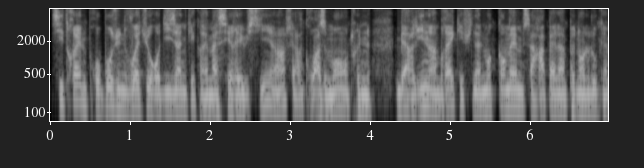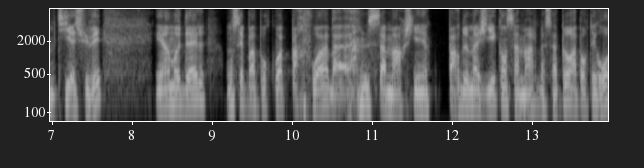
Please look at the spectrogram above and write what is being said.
Citroën propose une voiture au design qui est quand même assez réussi. Hein. C'est un croisement entre une berline, un break, et finalement quand même ça rappelle un peu dans le look un petit SUV et un modèle, on ne sait pas pourquoi, parfois, bah, ça marche, part de magie, et quand ça marche, bah, ça peut rapporter gros.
